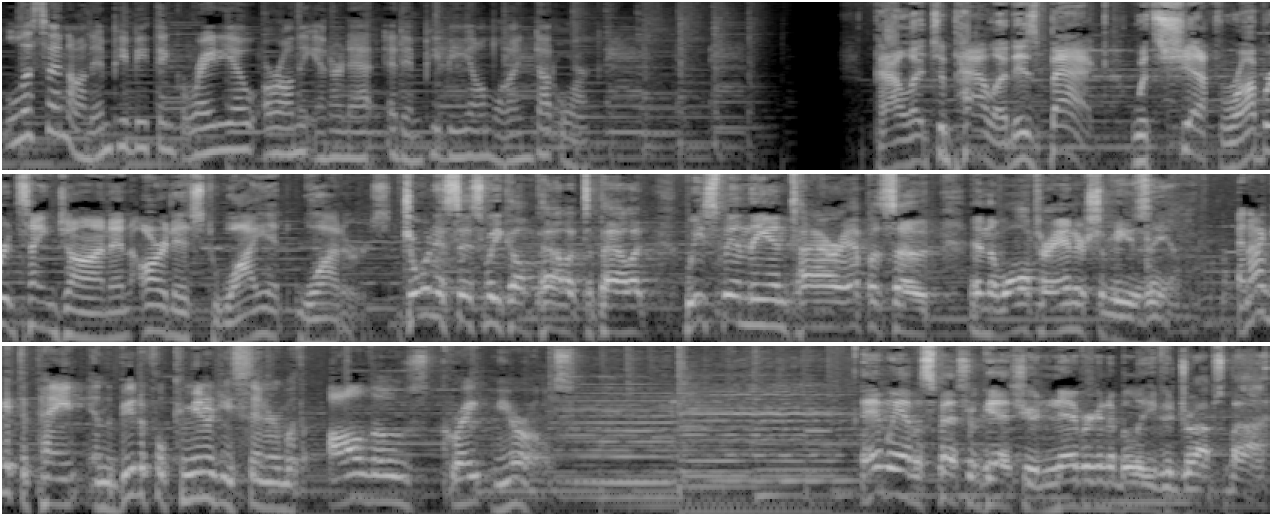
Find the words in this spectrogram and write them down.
Listen on MPB Think Radio or on the internet at mpbonline.org. Palate to Palette is back with Chef Robert St. John and artist Wyatt Waters. Join us this week on Palate to Palette. We spend the entire episode in the Walter Anderson Museum. And I get to paint in the beautiful community center with all those great murals. And we have a special guest you're never going to believe who drops by.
